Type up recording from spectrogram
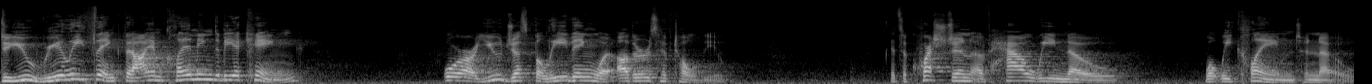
Do you really think that I am claiming to be a king, or are you just believing what others have told you? It's a question of how we know what we claim to know.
